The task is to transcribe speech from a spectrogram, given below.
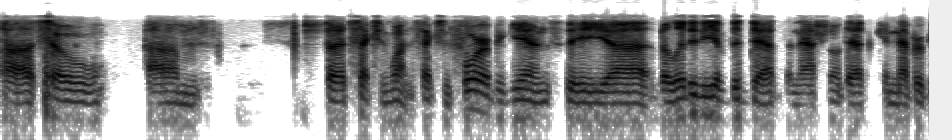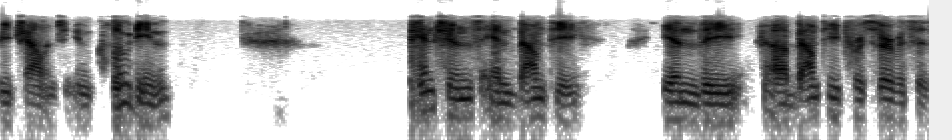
Uh, so um, so that's section one. Section four begins the uh, validity of the debt, the national debt, can never be challenged, including pensions and bounty in the uh, bounty for services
